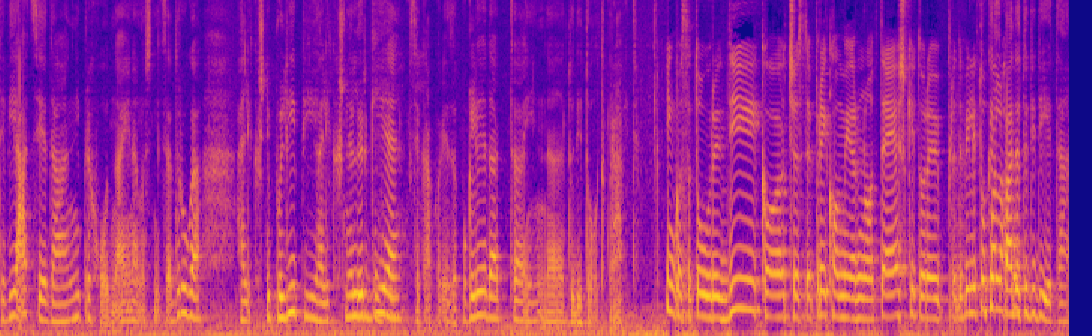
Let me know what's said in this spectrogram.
deviacije, da ni prehodna ena nosnica druga, ali kakšni polipi, ali kakšne alergije, uh -huh. vsekakor je za pogledati in uh, tudi to odpraviti. In ko se to uredi, ko, če ste prekomerno težki, torej predebeli, tukaj lahko... spada tudi dieta.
